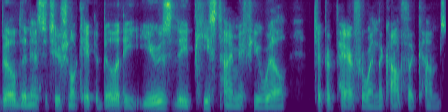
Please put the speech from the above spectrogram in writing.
build an institutional capability. Use the peacetime, if you will, to prepare for when the conflict comes.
